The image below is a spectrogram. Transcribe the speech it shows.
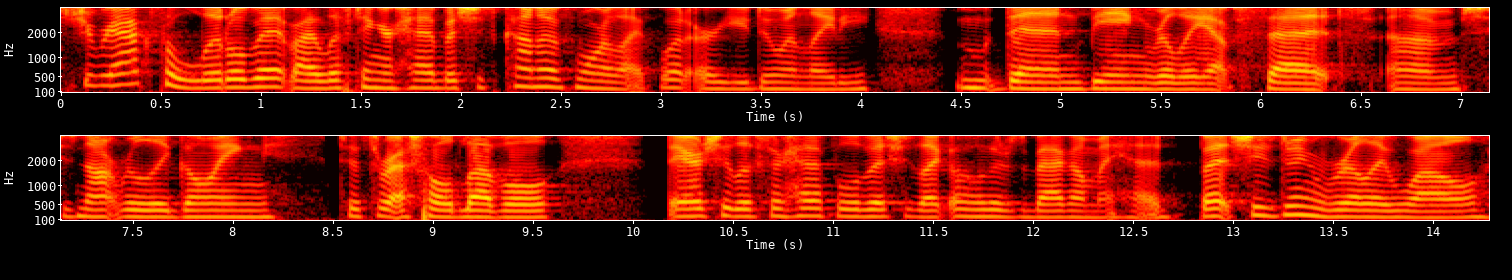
she reacts a little bit by lifting her head, but she's kind of more like, what are you doing, lady, than being really upset. Um, she's not really going to threshold level. There, she lifts her head up a little bit. She's like, oh, there's a bag on my head. But she's doing really well.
